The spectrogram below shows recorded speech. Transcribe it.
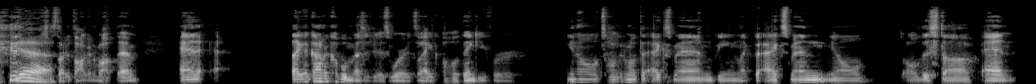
Yeah, just start talking about them. And like, I got a couple messages where it's like, oh, thank you for you know talking about the X Men, being like the X Men, you know, all this stuff, and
